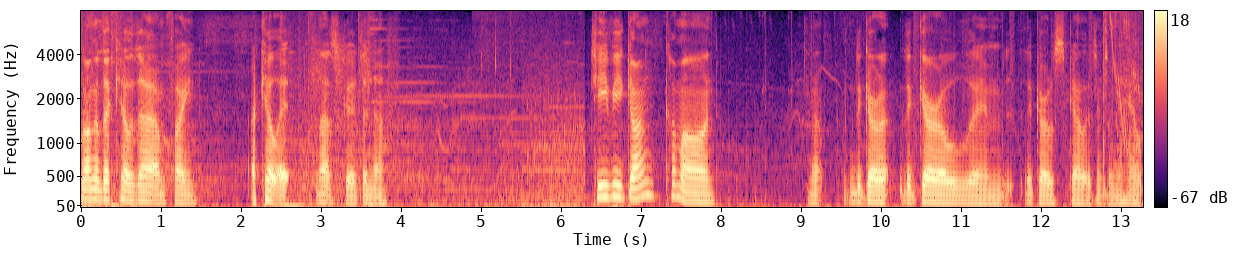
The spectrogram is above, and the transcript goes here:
As long as I kill that, I'm fine. I killed it. That's good enough. TV gun? Come on. No, the girl, the girl, um, the girl scout isn't going to help.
